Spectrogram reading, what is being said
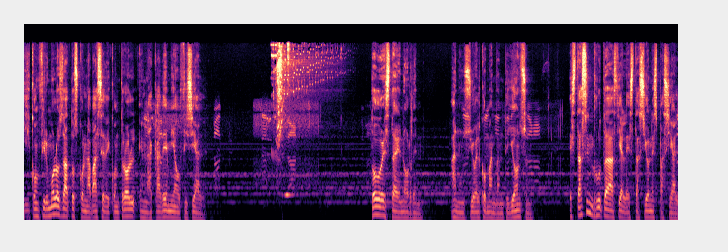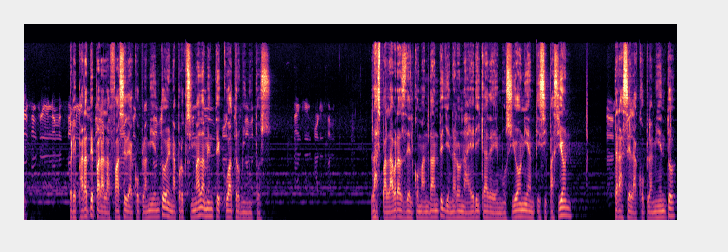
y confirmó los datos con la base de control en la academia oficial. Todo está en orden, anunció el comandante Johnson. Estás en ruta hacia la estación espacial. Prepárate para la fase de acoplamiento en aproximadamente cuatro minutos. Las palabras del comandante llenaron a Erika de emoción y anticipación. Tras el acoplamiento,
